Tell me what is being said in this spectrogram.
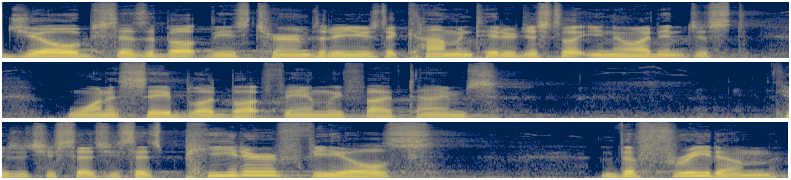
Jobes says about these terms that are used. A commentator, just to let you know, I didn't just want to say blood bought family five times. Here's what she says She says, Peter feels the freedom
